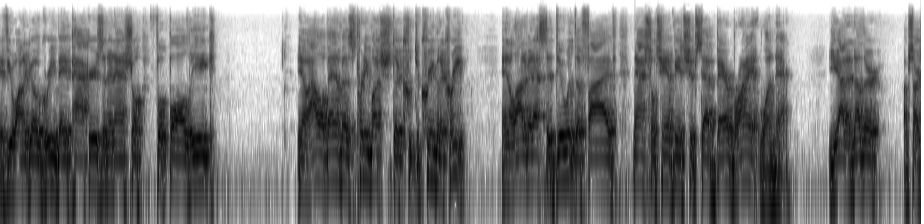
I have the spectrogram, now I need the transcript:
if you want to go Green Bay Packers in the National Football League. You know, Alabama is pretty much the, the cream of the cream. And a lot of it has to do with the five national championships that Bear Bryant won there. You got another, I'm sorry,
